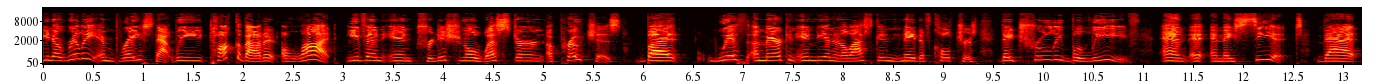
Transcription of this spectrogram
you know, really embrace that. We talk about it a lot, even in traditional Western approaches. But with American Indian and Alaskan Native cultures, they truly believe and and they see it that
